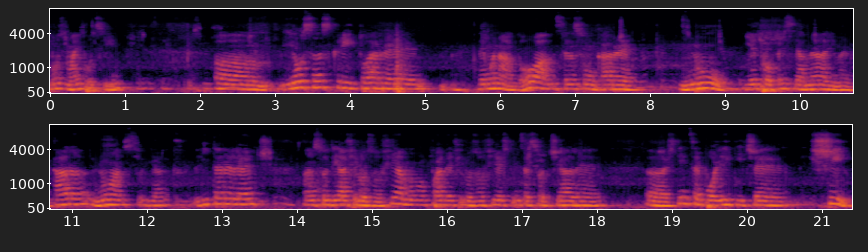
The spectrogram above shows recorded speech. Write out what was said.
cunosc mai puțin. Uh, eu sunt scriitoare de mâna a doua, în sensul în care nu e profesia mea alimentară, nu am studiat literele, am studiat filozofia, am ocupat de filozofie, științe sociale, uh, științe politice și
